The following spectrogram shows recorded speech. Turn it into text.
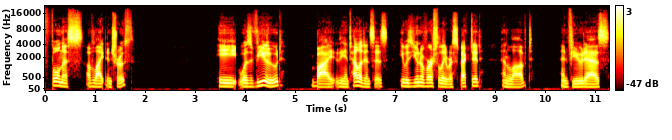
fullness of light and truth. He was viewed by the intelligences. He was universally respected and loved and viewed as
